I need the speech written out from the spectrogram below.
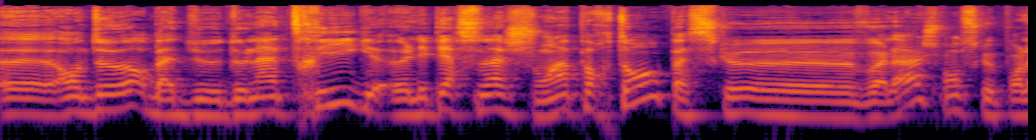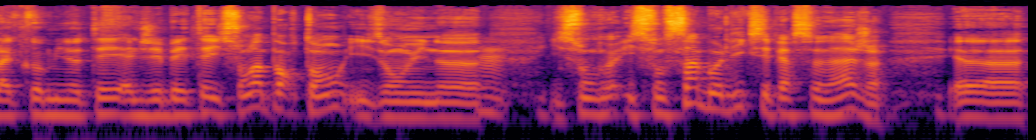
euh, en dehors bah, de, de l'intrigue, euh, les personnages sont importants parce que euh, voilà, je pense que pour la communauté LGBT, ils sont importants, ils ont une, mm. ils sont, ils sont symboliques ces personnages. Le,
